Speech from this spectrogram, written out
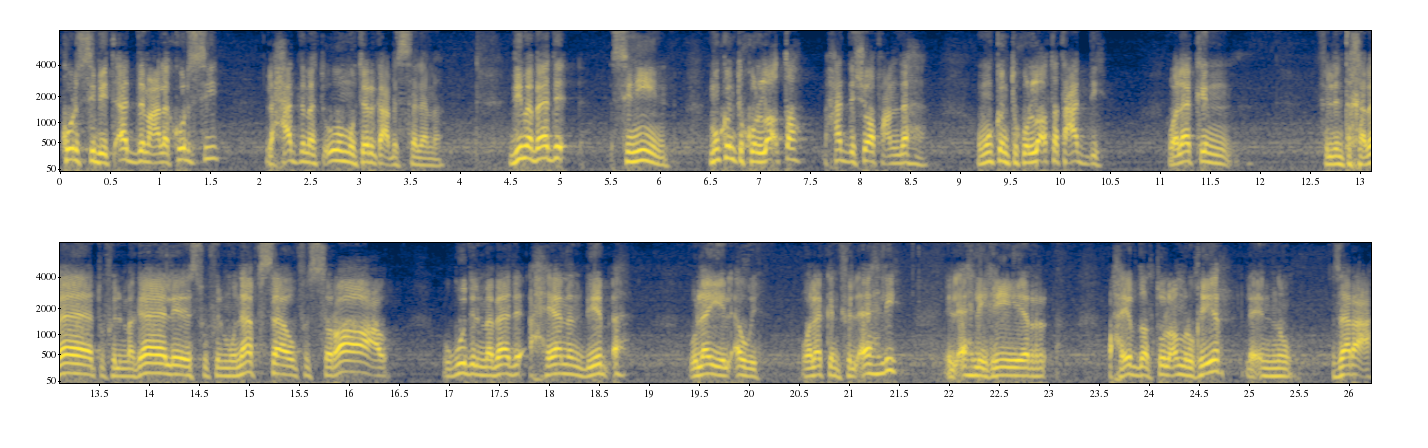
كرسي بيتقدم على كرسي لحد ما تقوم وترجع بالسلامة. دي مبادئ سنين. ممكن تكون لقطة محدش يقف عندها وممكن تكون لقطة تعدي. ولكن في الانتخابات وفي المجالس وفي المنافسة وفي الصراع وجود المبادئ أحيانا بيبقى قليل قوي. ولكن في الأهلي الأهلي غير وهيفضل طول عمره غير لأنه زرع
